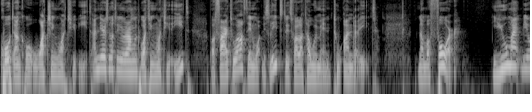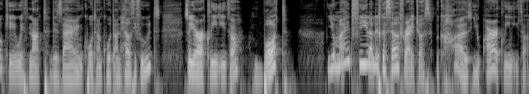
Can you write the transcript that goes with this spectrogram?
quote unquote watching what you eat. And there's nothing wrong with watching what you eat but far too often, what this leads to is for a lot of women to undereat. Number four, you might be okay with not desiring quote unquote unhealthy foods. So you're a clean eater, but you might feel a little self righteous because you are a clean eater,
